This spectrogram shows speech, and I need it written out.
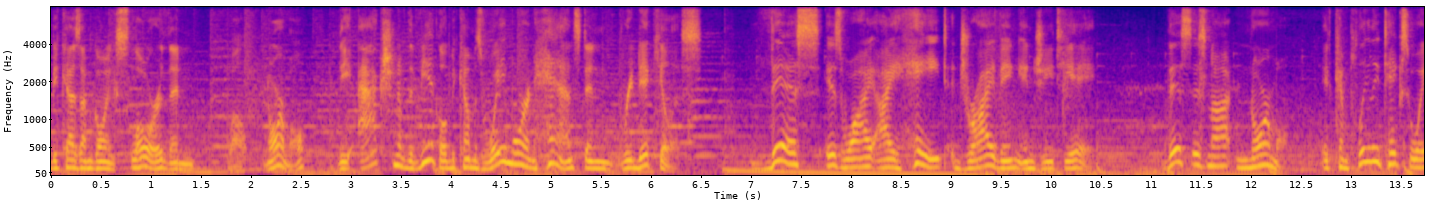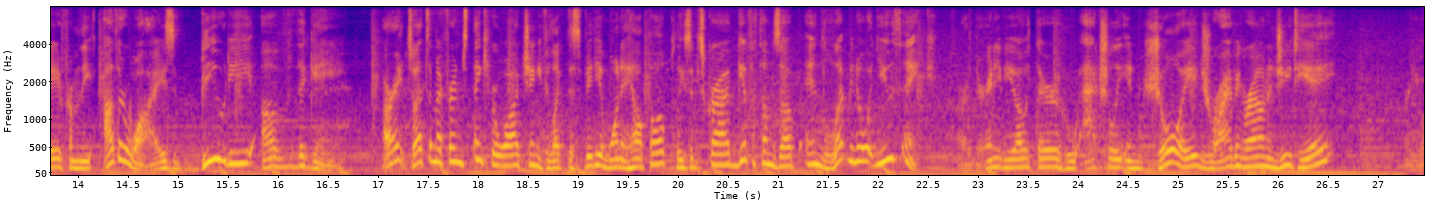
because I'm going slower than, well, normal, the action of the vehicle becomes way more enhanced and ridiculous. This is why I hate driving in GTA. This is not normal. It completely takes away from the otherwise beauty of the game. Alright, so that's it my friends. Thank you for watching. If you like this video and want to help out, please subscribe, give a thumbs up, and let me know what you think. Are there any of you out there who actually enjoy driving around in GTA? Are you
